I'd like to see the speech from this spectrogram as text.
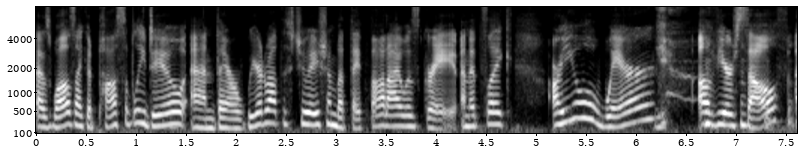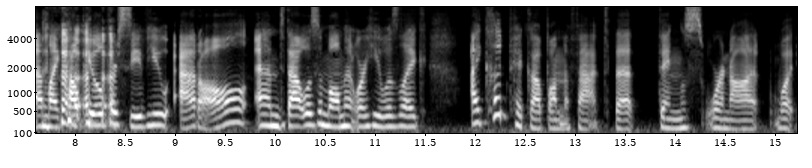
as well as I could possibly do and they're weird about the situation, but they thought I was great." And it's like, are you aware of yourself and like how people perceive you at all? And that was a moment where he was like, I could pick up on the fact that things were not what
